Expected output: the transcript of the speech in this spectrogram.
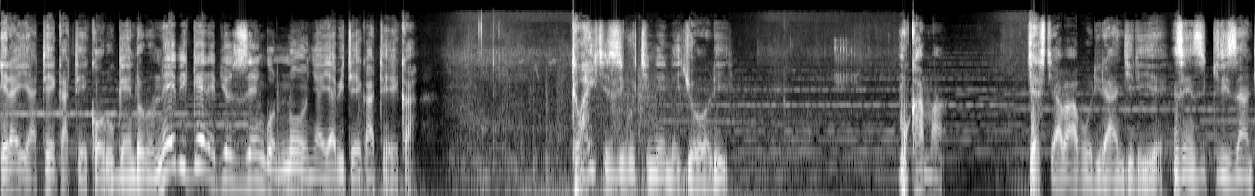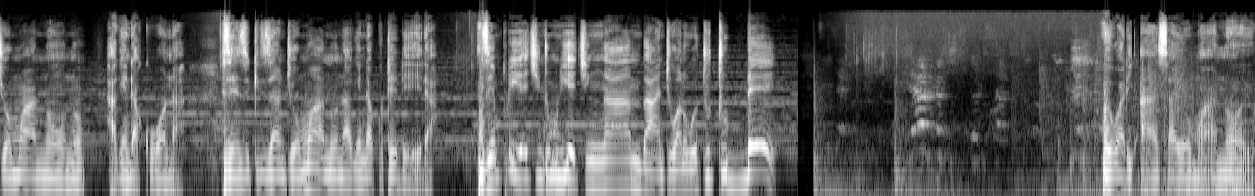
era ye yateekateeka olugendo luno n'ebigere byozze ng'onnoonya yabiteekateeka. Tewali kizibu kinene gy'oli. Mukama just aba abuulira njiri ye. Nze nzikiriza nti omwana ono agenda kuwona. Nze nzikiriza nti omwana ono agenda kutereera. Nze mpulira ekintu muli ekiŋŋamba nti wano we tutudde. We wali ansa y'omwana oyo.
